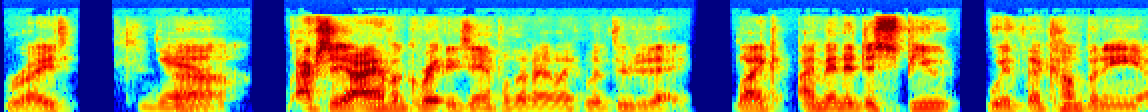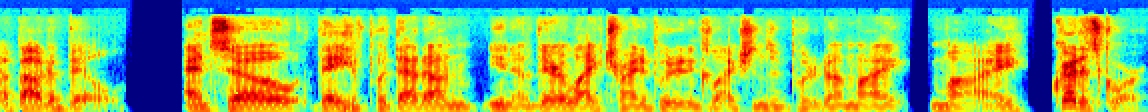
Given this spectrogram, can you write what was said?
right? Yeah. Uh, actually, I have a great example that I like lived through today. Like I'm in a dispute with a company about a bill. And so they have put that on, you know, they're like trying to put it in collections and put it on my my credit score,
